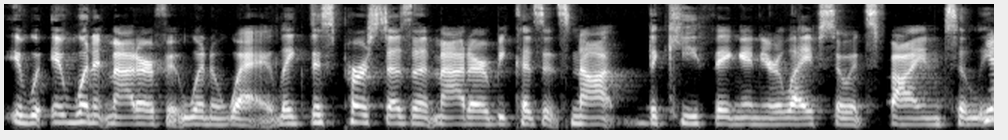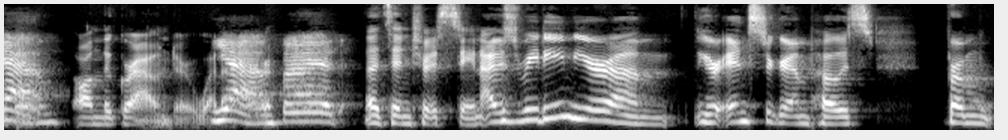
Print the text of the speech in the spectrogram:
it, w- it wouldn't matter if it went away. Like this purse doesn't matter because it's not the key thing in your life. So it's fine to leave yeah. it on the ground or whatever. Yeah, but that's interesting. I was reading your um your Instagram post from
